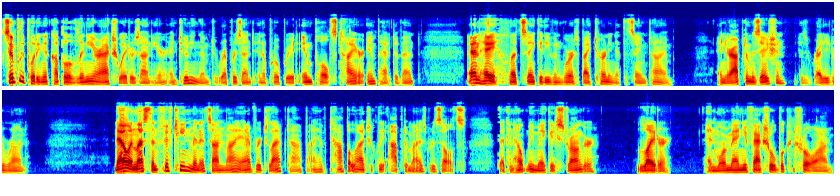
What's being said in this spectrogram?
Simply putting a couple of linear actuators on here and tuning them to represent an appropriate impulse tire impact event. And hey, let's make it even worse by turning at the same time. And your optimization is ready to run. Now, in less than 15 minutes on my average laptop, I have topologically optimized results that can help me make a stronger, lighter, and more manufacturable control arm,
